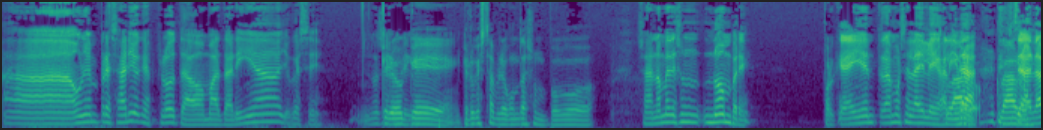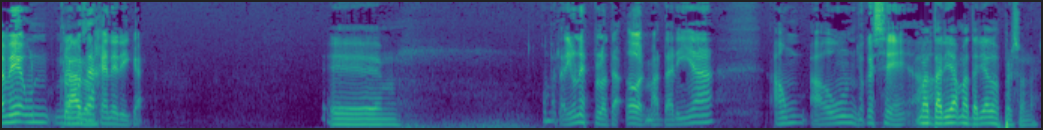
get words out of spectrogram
a un empresario que explota, o mataría, yo qué sé. No sé creo que creo que esta pregunta es un poco... O sea, no me des un nombre, porque ahí entramos en la ilegalidad. Claro, claro. o sea, dame un- una Claro. cosa genérica. eh, O mataría a un explotador, mataría a un, a un yo qué sé, a, mataría, mataría a dos personas.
